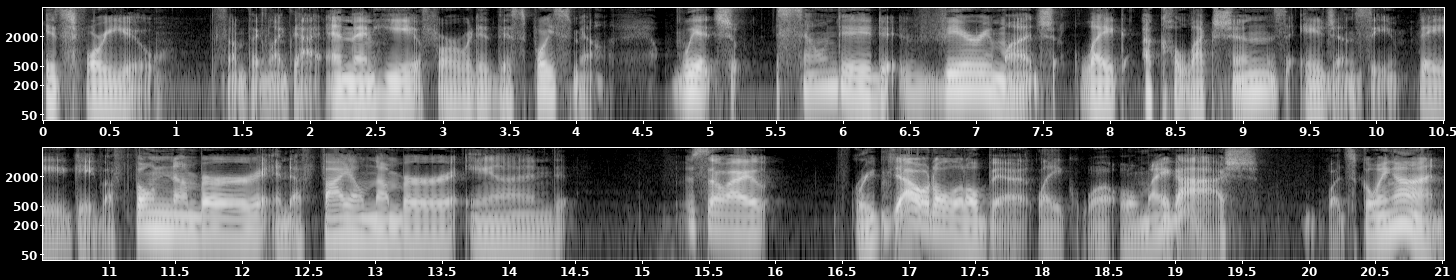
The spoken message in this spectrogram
it's for you, something like that. And then he forwarded this voicemail, which sounded very much like a collections agency. They gave a phone number and a file number. And so I freaked out a little bit like, well, oh my gosh, what's going on?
